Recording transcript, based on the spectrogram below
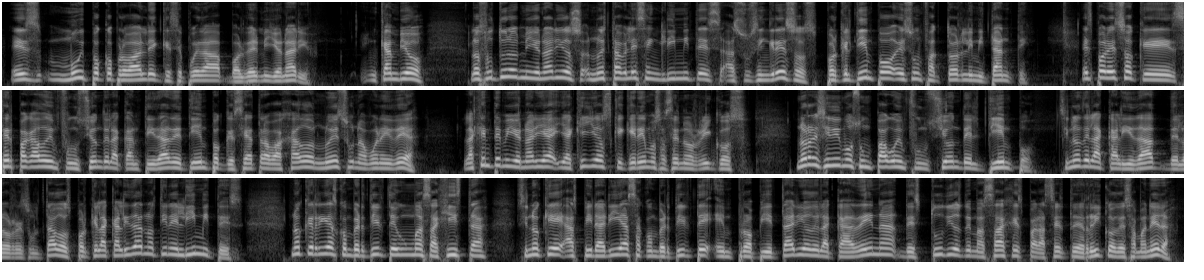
es muy poco probable que se pueda volver millonario. En cambio, los futuros millonarios no establecen límites a sus ingresos porque el tiempo es un factor limitante. Es por eso que ser pagado en función de la cantidad de tiempo que se ha trabajado no es una buena idea. La gente millonaria y aquellos que queremos hacernos ricos no recibimos un pago en función del tiempo, sino de la calidad de los resultados, porque la calidad no tiene límites. No querrías convertirte en un masajista, sino que aspirarías a convertirte en propietario de la cadena de estudios de masajes para hacerte rico de esa manera.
